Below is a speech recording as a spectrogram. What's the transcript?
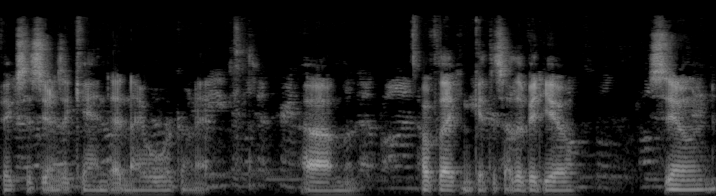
fixed as soon as I can, and I will work on it. Um, hopefully, I can get this other video soon,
